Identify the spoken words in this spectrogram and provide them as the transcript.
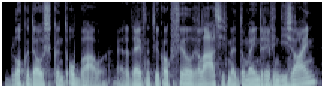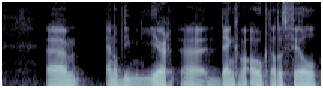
blokkendoos kunt opbouwen. Dat heeft natuurlijk ook veel relaties met domain-driven design. Um, en op die manier uh, denken we ook dat het veel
